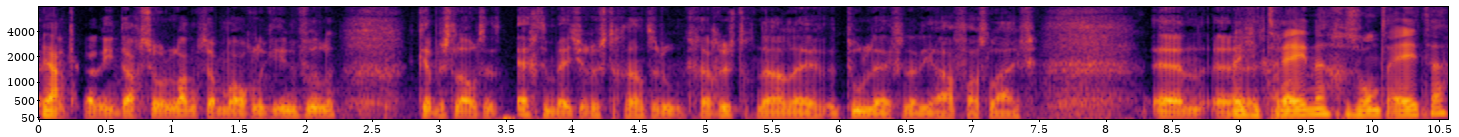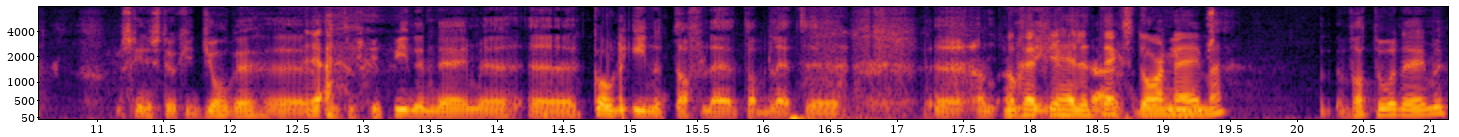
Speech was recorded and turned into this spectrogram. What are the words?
Ja. Ik ga die dag zo langzaam mogelijk invullen. Ik heb besloten het echt een beetje rustig aan te doen. Ik ga rustig naleven, toeleven naar die AFAS live. En, uh, beetje trainen, gezond eten. Misschien een stukje joggen, uh, ja. antigripine nemen, uh, codeïne tabletten. Aan, Nog even je hele tekst doornemen. Wat doornemen?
